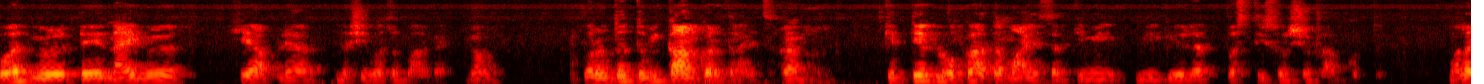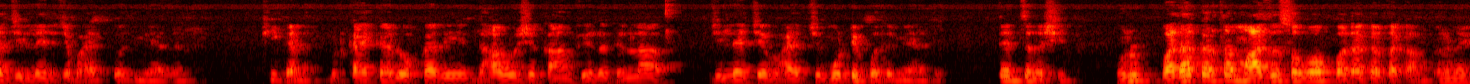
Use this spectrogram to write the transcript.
पद मिळते नाही मिळत हे आपल्या नशिबाचा भाग आहे. बरोबर. परंतु तुम्ही काम करत राहायचं. काम. कित्येक लोक आता माझ्यासारखी मी मी गेल्या पस्तीस वर्ष काम करतो मला जिल्ह्याच्या बाहेर पद मिळालं नाही. ठीक आहे ना. बट काय काय लोकांनी दहा वर्ष काम केलं त्यांना जिल्ह्याच्या बाहेरचे मोठे पद मिळाले. त्यांचं नशीब. म्हणून पदाकरता माझं स्वभाव पदाकरता काम करा नाही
